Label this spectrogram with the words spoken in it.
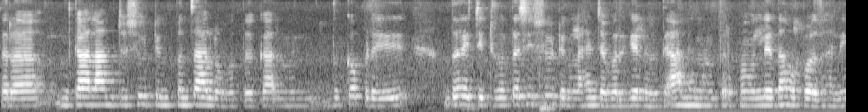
तर काल आमचं शूटिंग पण चालू होतं. काल मी कपडे दहायचे ठेवून तशी शूटिंगला ह्यांच्यावर गेले होते. आल्यानंतर पण लय धावपळ झाली.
